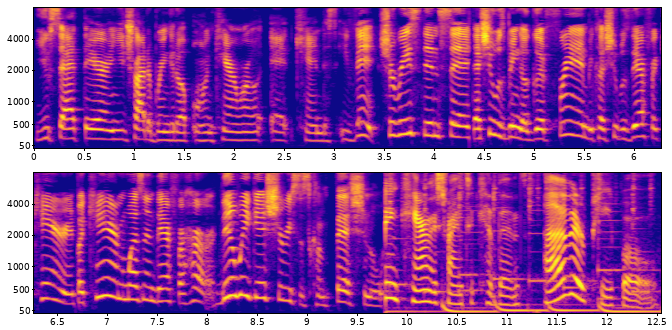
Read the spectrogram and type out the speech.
you sat there and you tried to bring it up on camera at Candiace's event. Charrisse then said that she was being a good friend because she was there for Karen, but Karen wasn't there for her. Then we get Charrisse's confessional. I think Karen is trying to convince other people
